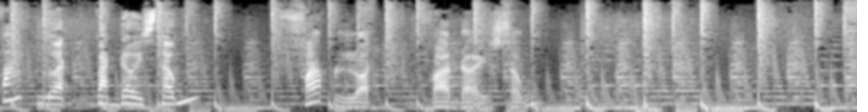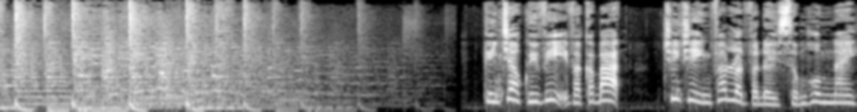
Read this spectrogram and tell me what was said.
Pháp luật và đời sống. Pháp luật và đời sống. Kính chào quý vị và các bạn. Chương trình Pháp luật và đời sống hôm nay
